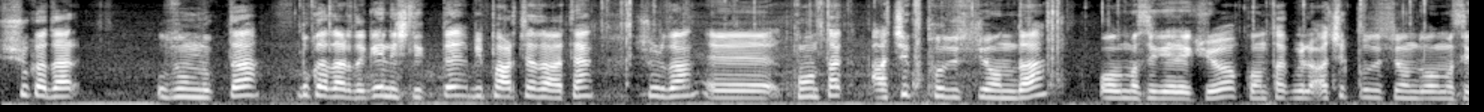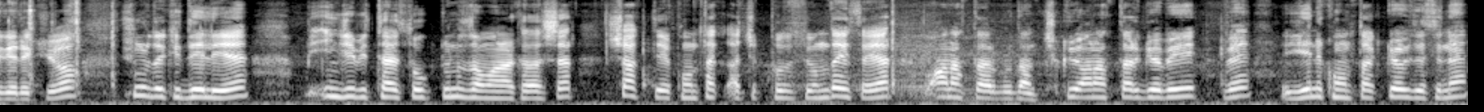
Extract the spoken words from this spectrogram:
şu kadar uzunlukta bu kadar da genişlikte bir parça zaten. Şuradan e, kontak açık pozisyonda olması gerekiyor. Kontak böyle açık pozisyonda olması gerekiyor. Şuradaki deliğe bir ince bir tel soktuğunuz zaman arkadaşlar şak diye kontak açık pozisyondaysa eğer bu anahtar buradan çıkıyor. Anahtar göbeği ve yeni kontak gövdesine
